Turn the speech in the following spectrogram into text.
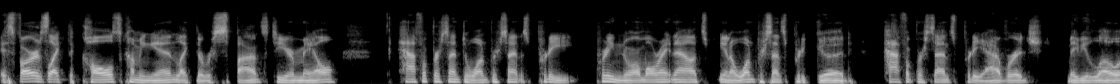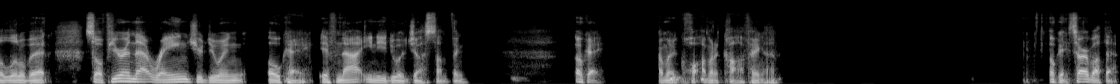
as far as like the calls coming in like the response to your mail half a percent to 1% is pretty pretty normal right now it's you know 1% is pretty good half a percent is pretty average maybe low a little bit. So if you're in that range, you're doing okay. If not, you need to adjust something. Okay. I'm to I'm to cough. Hang on. Okay, sorry about that.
